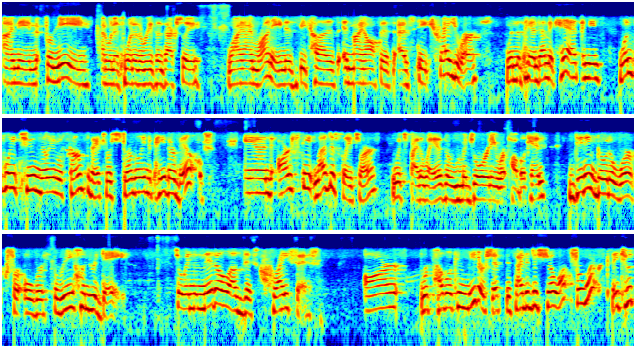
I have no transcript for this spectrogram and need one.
I mean, for me, and when it's one of the reasons actually why I'm running is because in my office as state treasurer, when the pandemic hit, I mean, 1.2 million Wisconsinites were struggling to pay their bills. And our state legislature, which by the way is a majority Republican, didn't go to work for over 300 days. So in the middle of this crisis, our Republican leadership decided to show up for work. They took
